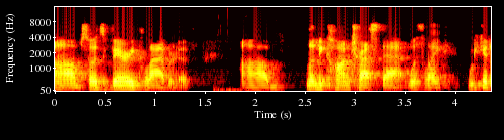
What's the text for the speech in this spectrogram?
Um, so it's very collaborative. Um, let me contrast that with like we could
